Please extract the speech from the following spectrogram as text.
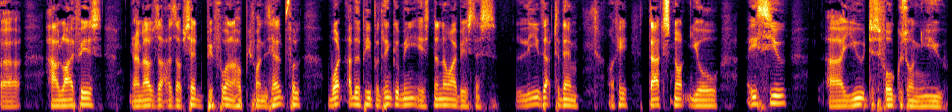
uh, how life is. And as, as I've said before, and I hope you find this helpful, what other people think of me is none of my business. Leave that to them. Okay, that's not your issue. Uh, you just focus on you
